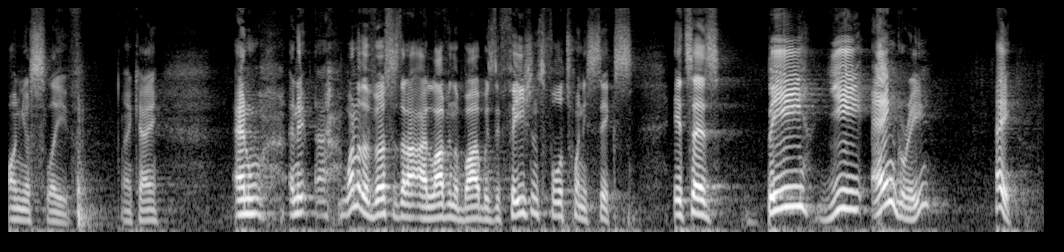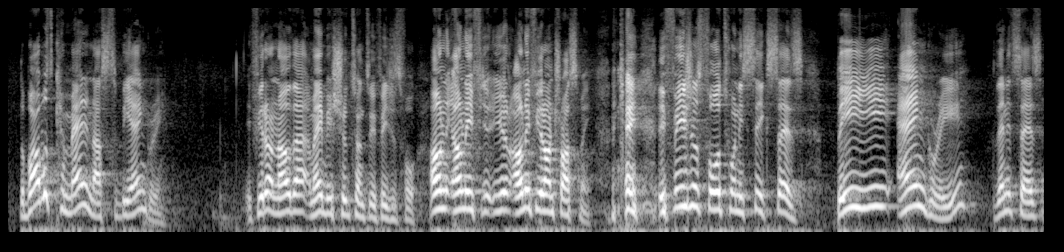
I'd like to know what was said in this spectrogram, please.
on your sleeve, okay? And, and it, uh, one of the verses that I love in the Bible is Ephesians 4.26. It says, be ye angry. Hey, the Bible's commanding us to be angry. If you don't know that, maybe you should turn to Ephesians 4. Only, only, if, you, you, only if you don't trust me. Okay? Ephesians 4.26 says, be ye angry, then it says,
